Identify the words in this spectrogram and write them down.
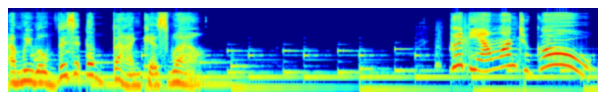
and we will visit the bank as well. Goody, I want to go!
